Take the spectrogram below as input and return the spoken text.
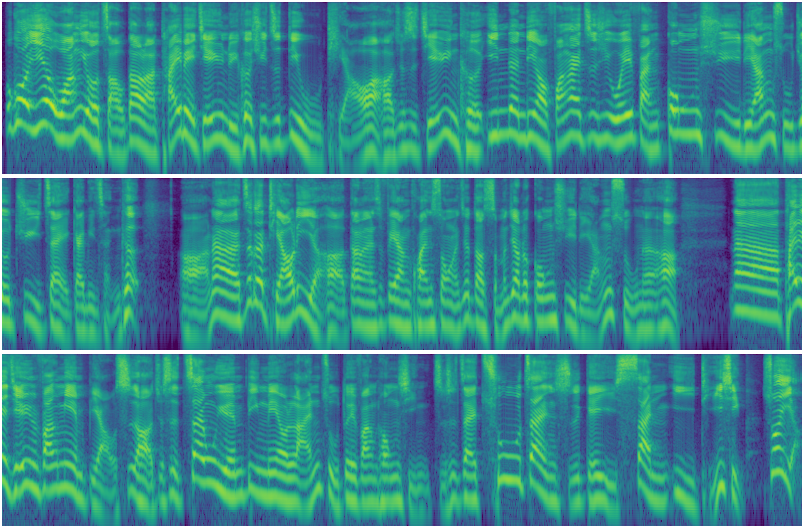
不过也有网友找到了台北捷运旅客须知第五条啊，哈，就是捷运可因认定哦妨碍秩序、违反公序良俗，就拒载该名乘客。啊，那这个条例啊，哈，当然是非常宽松了。就到什么叫做公序良俗呢？哈，那台北捷运方面表示，哈，就是站务员并没有拦阻对方通行，只是在出站时给予善意提醒。所以啊，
